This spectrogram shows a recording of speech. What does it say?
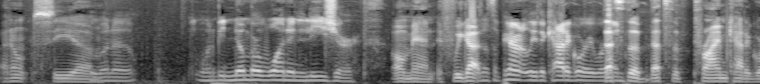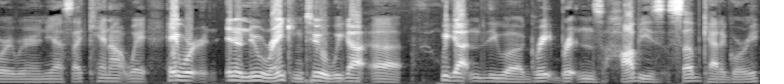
I don't see. We Um, wanna want to be number one in leisure. oh man, if we got That's apparently the category we're that's in. the that's the prime category we're in. Yes, I cannot wait. Hey, we're in a new ranking too. We got uh we got into uh, Great Britain's hobbies subcategory.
